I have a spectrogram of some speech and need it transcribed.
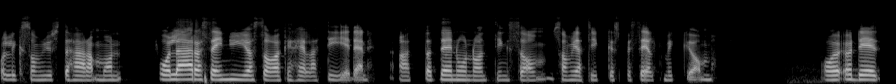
och liksom just det här att man får lära sig nya saker hela tiden. Att, att det är nog någonting som, som jag tycker speciellt mycket om. Och, och det,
